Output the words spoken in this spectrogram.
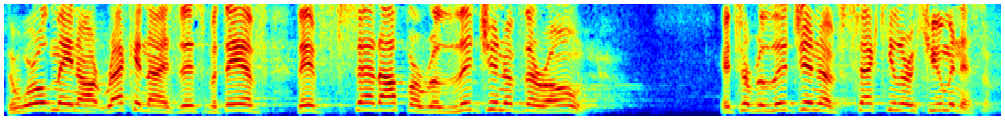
The world may not recognize this, but they have, they have set up a religion of their own. It's a religion of secular humanism,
